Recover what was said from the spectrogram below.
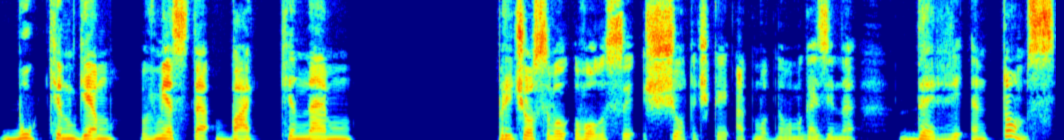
«Букингем» вместо «Баккенем», причесывал волосы щеточкой от модного магазина «Дерри энд Томс»,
